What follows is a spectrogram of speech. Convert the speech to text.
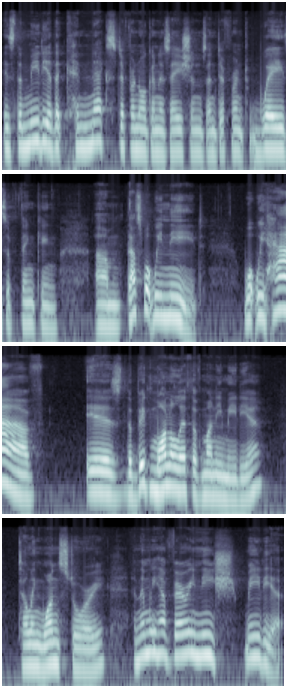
is the media that connects different organizations and different ways of thinking. Um, that's what we need. What we have is the big monolith of money media, telling one story, and then we have very niche media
